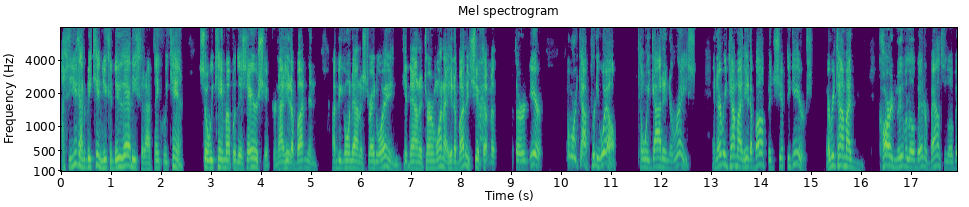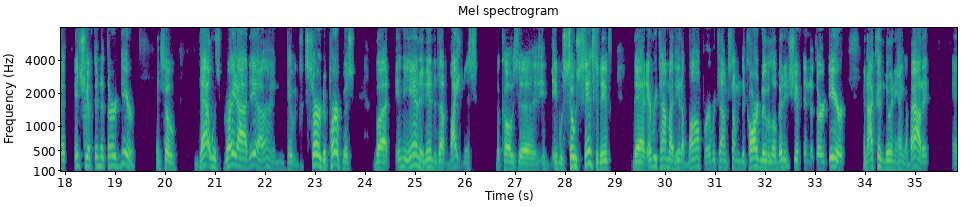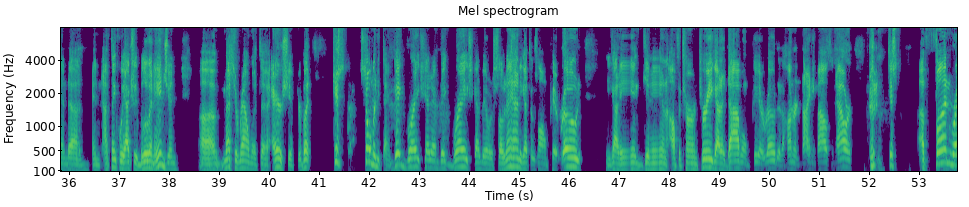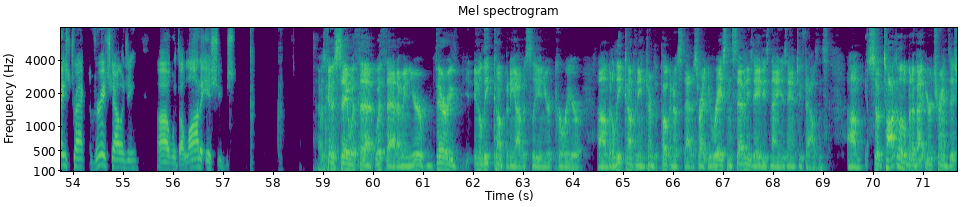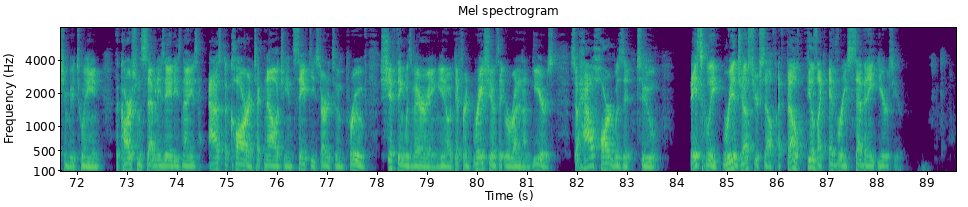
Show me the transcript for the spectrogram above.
I said, You got to be kidding. You can do that? He said, I think we can. So we came up with this air shifter, and I'd hit a button, and I'd be going down a straightaway and get down to turn one. I hit a button, shift up my third gear. It worked out pretty well till we got in the race. And every time I'd hit a bump, it'd shift the gears. Every time I'd card move a little bit or bounce a little bit, it shifted into third gear. And so that was great idea and it served a purpose but in the end it ended up biting us because uh, it, it was so sensitive that every time I'd hit a bump or every time something the card moved a little bit, it'd shift into third gear, and I couldn't do anything about it. And uh, and I think we actually blew an engine uh, messing around with the air shifter. But just so many things. Big brakes, you got to have big brakes. You got to be able to slow down. You got those long pit road. You got to get in off of turn three. Got to dive on pit road at 190 miles an hour. Just a fun racetrack, very challenging, uh, with a lot of issues. I was going to say with that, with that, I mean, you're very an elite company, obviously, in your career, um, but elite company in terms of Pocono status, right? You raced in the 70s, 80s, 90s, and 2000s. Um, yep. So, talk a little bit about your transition between the cars from the 70s, 80s, 90s, as the car and technology and safety started to improve, shifting was varying, you know, different ratios that you were running on gears. So, how hard was it to basically readjust yourself? It felt feels like every seven, eight years here.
